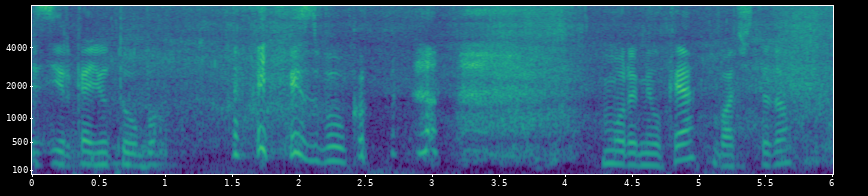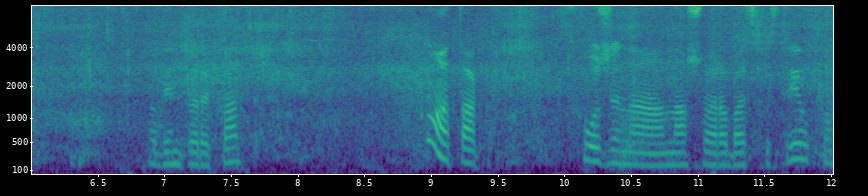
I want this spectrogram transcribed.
Зірка Ютубу і Фейсбуку. Море мілке, бачите, так? Один перекат. Ну, а так, схоже на нашу арабатську стрілку.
